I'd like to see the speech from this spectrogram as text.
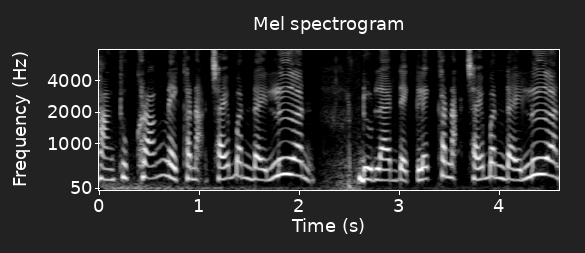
ทางทุกครั้งในขณะใช้บันไดเลื่อน ดูแลเด็กเล็กขณะใช้บันไดเลื่อน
